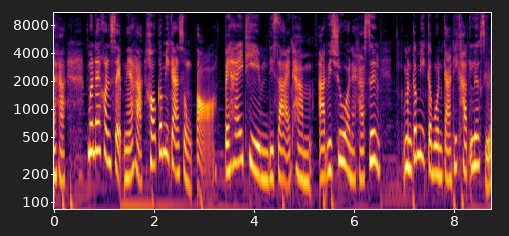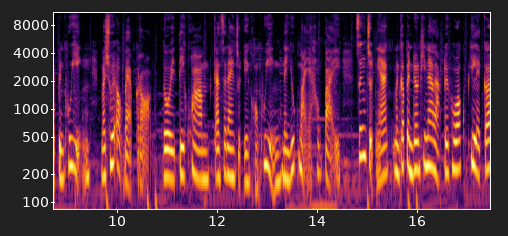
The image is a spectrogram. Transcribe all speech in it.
นะคะเมื่อได้คอนเซปต์นี้ค่ะเขาก็มีการส่งต่อไปให้ทีมดีไซน์ทำอาร์ตวิชวลนะคะ ซึ่ง มันก็มีกระบวนการที่คัดเลือกศิลปินผู้หญิง มาช่วยออกแบบกรอบ โดยตีความการแสดงจุดยืนของผู้หญิงในยุคใหม่เข้าไป ซึ่งจุดนี้มันก็เป็นเรื่องที่น่ารักด้วยเพราะว่าพี่เล็กก็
